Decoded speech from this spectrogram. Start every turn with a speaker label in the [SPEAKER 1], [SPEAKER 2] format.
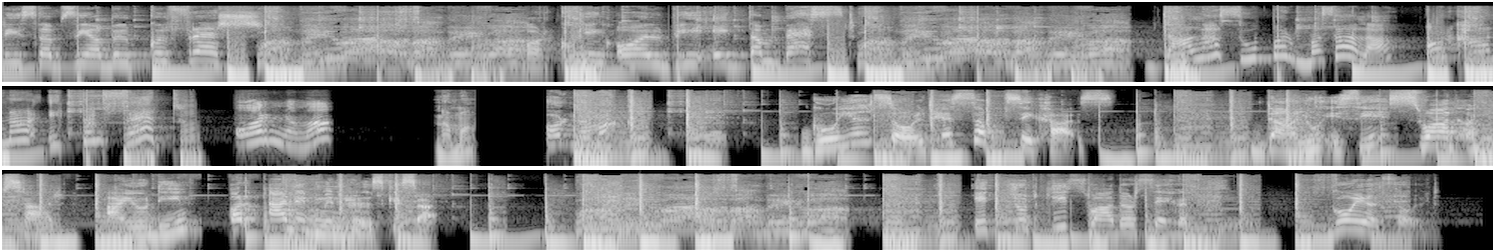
[SPEAKER 1] वाली सब्ज़ियाँ बिल्कुल फ्रेश और कुकिंग ऑयल भी एकदम बेस्ट डाला सूप पर मसाला और खाना एकदम सेट
[SPEAKER 2] और नमक?
[SPEAKER 3] नमक?
[SPEAKER 1] और नमक?
[SPEAKER 4] गोयल सॉल्ट है सबसे खास। डालो इसे स्वाद अनुसार आयोडीन और एडेड मिनरल्स के साथ। एक चुटकी स्वाद और सेहत। की गोयल सॉल्ट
